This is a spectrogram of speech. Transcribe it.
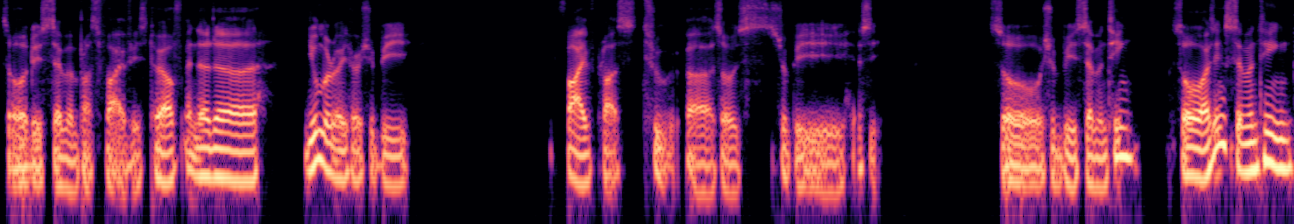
So this 7 plus 5 is 12. And then the numerator should be 5 plus 2. Uh, so it should be, let's see. So it should be 17. So I think 17,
